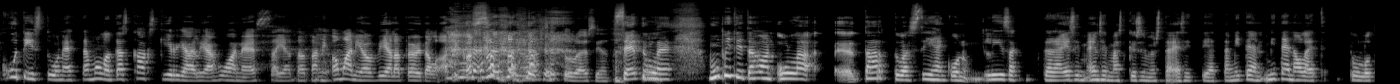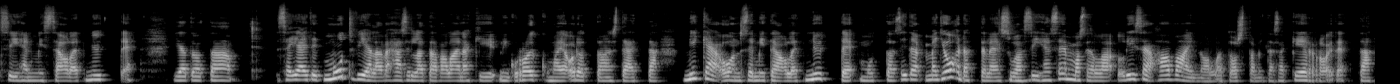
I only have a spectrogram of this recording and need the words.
kutistun, että mulla on tässä kaksi kirjailijaa huoneessa ja tota, niin omani on vielä pöytälaatikossa. No, se tulee sieltä. Se tulee. Mun piti tähän Ulla tarttua siihen, kun Liisa tätä ensimmäistä kysymystä esitti, että miten, miten olet tullut siihen, missä olet nytte. Ja tota, sä jäitit mut vielä vähän sillä tavalla ainakin niin kuin roikkumaan ja odottaa sitä, että mikä on se, mitä olet nytte, mutta sitä mä johdattelen sua siihen semmoisella lisähavainnolla tosta, mitä sä kerroit, että,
